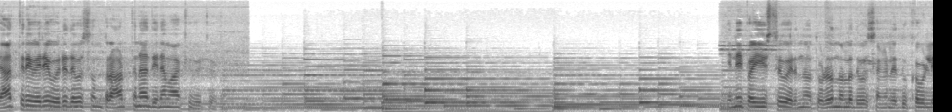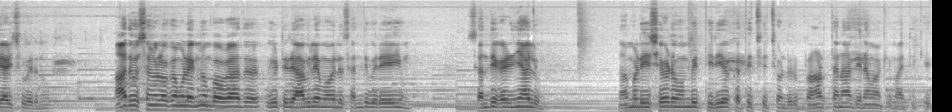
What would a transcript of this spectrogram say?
രാത്രി വരെ ഒരു ദിവസം പ്രാർത്ഥനാ ദിനമാക്കി വീട്ടുക ഇനിയിപ്പോൾ ഈസ്റ്റർ വരുന്നു. തുടർന്നുള്ള ദിവസങ്ങളിൽ ദുഃഖ വെള്ളിയാഴ്ച വരുന്നു. ആ ദിവസങ്ങളിലൊക്കെ നമ്മൾ എങ്ങും പോകാതെ വീട്ടിൽ രാവിലെ മുതൽ സന്ധ്യ വരെയും സന്ധ്യ കഴിഞ്ഞാലും നമ്മൾ ഈശോയുടെ മുമ്പിൽ തിരികെ കത്തിച്ച് വെച്ചുകൊണ്ട് ഒരു പ്രാർത്ഥനാ ദിനമാക്കി മാറ്റിക്കുക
